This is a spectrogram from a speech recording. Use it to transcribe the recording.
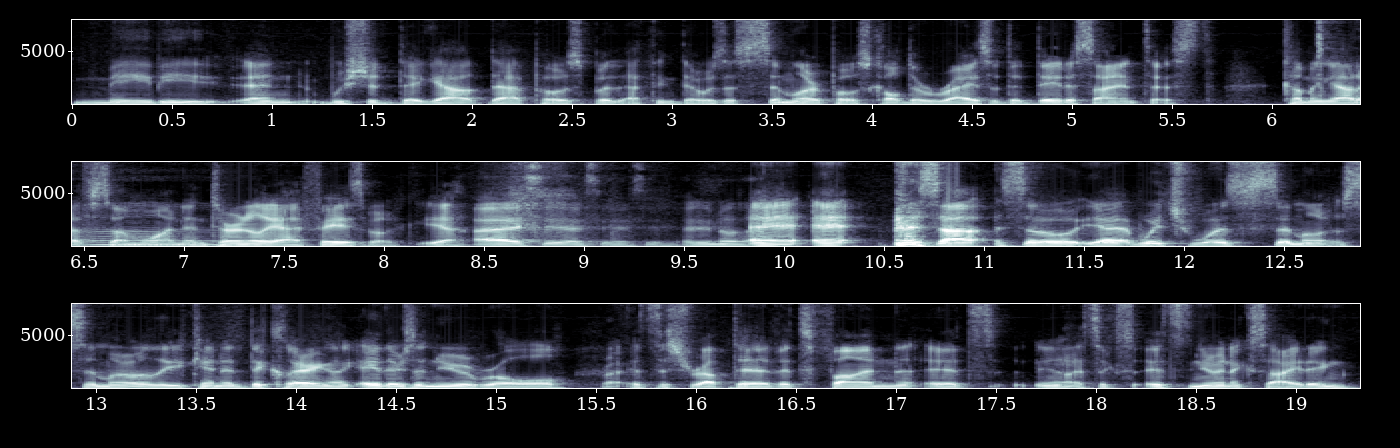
maybe and we should dig out that post but i think there was a similar post called the rise of the data scientist coming out of someone internally at facebook yeah. I see i see i see. I didn't know that. And, and so, so yeah which was similar similarly kind of declaring like hey there's a new role. Right. it's disruptive it's fun it's you know it's it's new and exciting.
